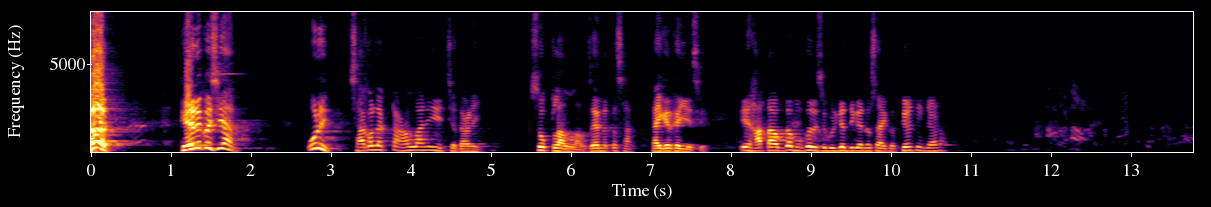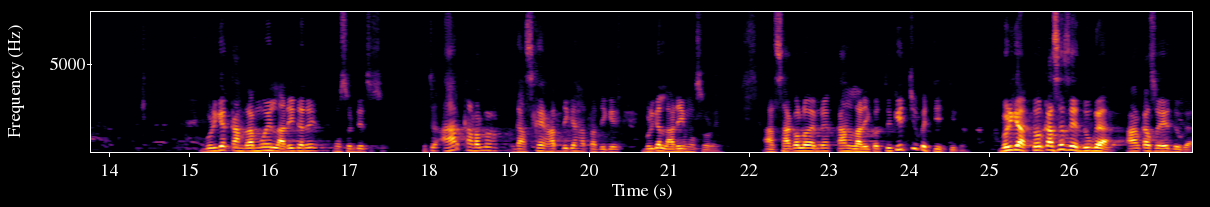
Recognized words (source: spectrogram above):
কে? রে কইছি আর? ওরে, ছাগল একটা আল্লাহ নিয়ে ইচ্ছে দাঁড়িয়ে চোখ লাল লাল, যেন তো টাইগার খাইয়েছে। এ হাতা অজ্ঞা মুখ করেছে বুড়িগার দিকে সাইকেল কে তুমি জানো? বুড়িকে কান্দ্রামুয়ে লাড়িটারে মুসর দিয়েছে আর কাঁড়ালোর গাছ খায়, হাত দিকে, হাতা দিকে, বুড়িকে লাড়ি মুসরে আর ছাগলও এমনি কান লাড়ি কর তুই কিচ্ছু করতে ইচ্ছিল বুড়িগা তোর কাছে যে দুগা আর কাছে এ দুগা।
